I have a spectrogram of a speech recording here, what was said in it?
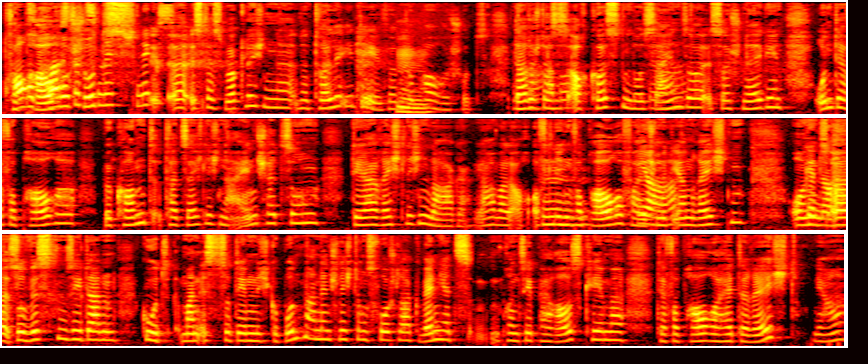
Verbraucherschutz nicht, äh, ist das wirklich eine, eine tolle Idee für den mhm. Verbraucherschutz. Dadurch, dass ja, es auch kostenlos ja. sein soll, es soll schnell gehen und der Verbraucher bekommt tatsächlich eine Einschätzung der rechtlichen Lage, ja, weil auch oft mhm. liegen Verbraucher falsch ja. mit ihren Rechten und genau. äh, so wüssten sie dann, gut, man ist zudem nicht gebunden an den Schlichtungsvorschlag, wenn jetzt im Prinzip herauskäme, der Verbraucher hätte Recht, ja,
